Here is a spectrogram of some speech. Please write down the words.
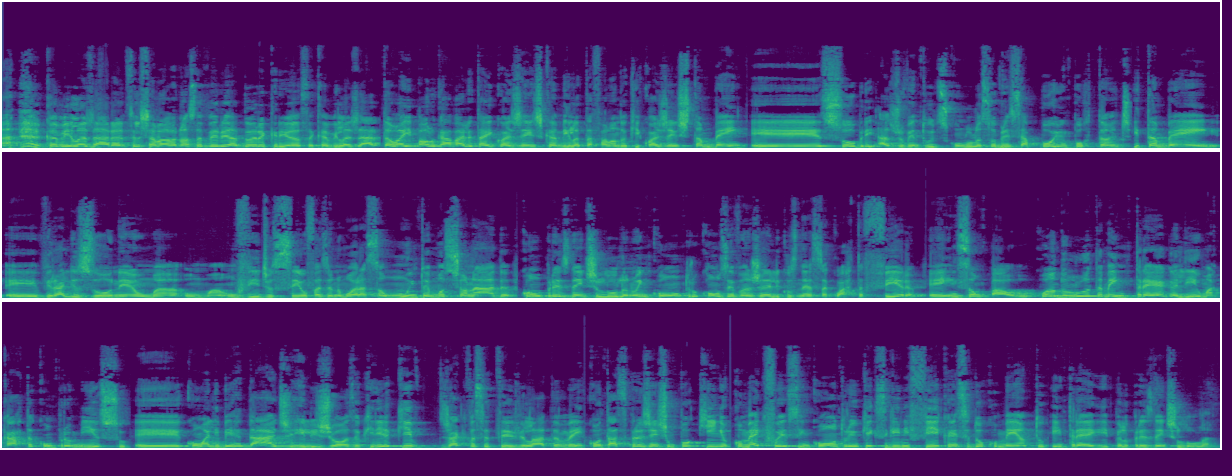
Camila Jara, antes ele chamava nossa vereadora criança, Camila Jara. Então aí, Paulo Carvalho tá aí com a gente, Camila tá falando aqui com a gente também é, sobre as juventudes com Lula, sobre esse apoio importante. E também é, viralizou, né, uma, uma um vídeo seu fazendo uma oração muito emocionada com o presidente Lula no encontro com os evangélicos nessa quarta-feira é, em São Paulo, quando Lula também entrega ali uma carta compromisso é, com a liberdade religiosa. Eu queria que, já que você esteve lá também, contasse pra gente um pouquinho como é que foi esse encontro e o que, que significa esse documento entregue pelo presidente Lula.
